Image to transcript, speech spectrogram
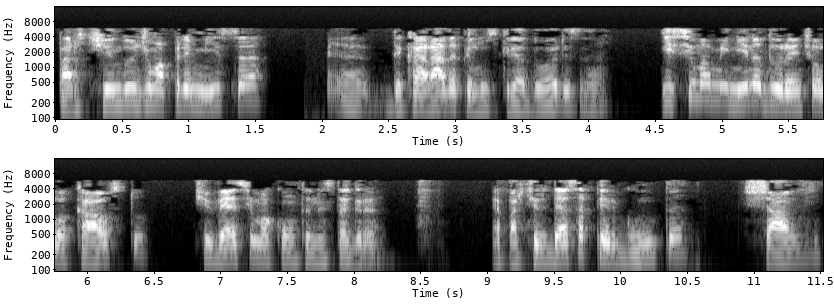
Partindo de uma premissa é, declarada pelos criadores, né? E se uma menina durante o Holocausto tivesse uma conta no Instagram? É a partir dessa pergunta chave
